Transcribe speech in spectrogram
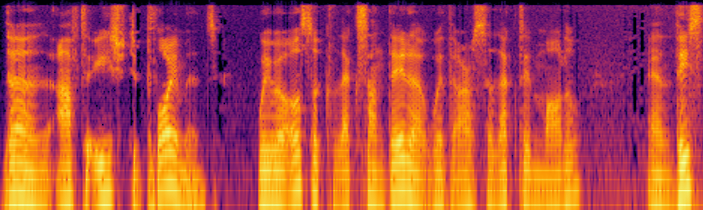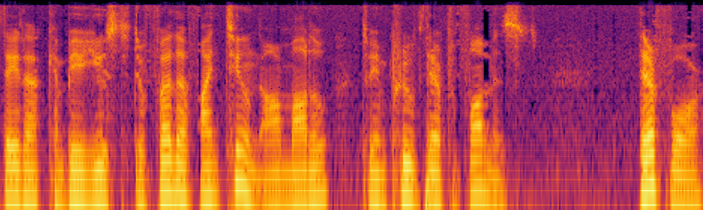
Then, after each deployment, we will also collect some data with our selected model and this data can be used to further fine-tune our model to improve their performance. Therefore,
